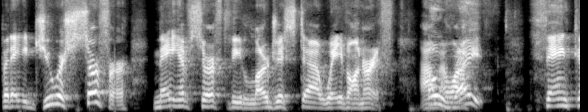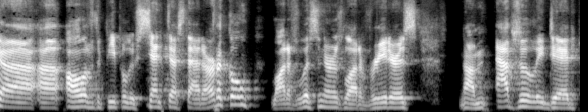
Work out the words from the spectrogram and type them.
But a Jewish surfer may have surfed the largest uh, wave on Earth. Um, oh, right. Thank uh, uh, all of the people who sent us that article. A lot of listeners, a lot of readers. Um, absolutely did.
